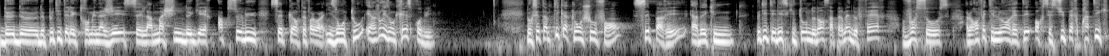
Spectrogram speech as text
de, de, petits électroménagers. C'est la machine de guerre absolue. Seb, Calor, voilà, ils ont tout. Et un jour, ils ont créé ce produit. Donc c'est un petit caclon chauffant, séparé, avec une petite hélice qui tourne dedans, ça permet de faire vos sauces. Alors en fait, ils l'ont arrêté. Or, c'est super pratique.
